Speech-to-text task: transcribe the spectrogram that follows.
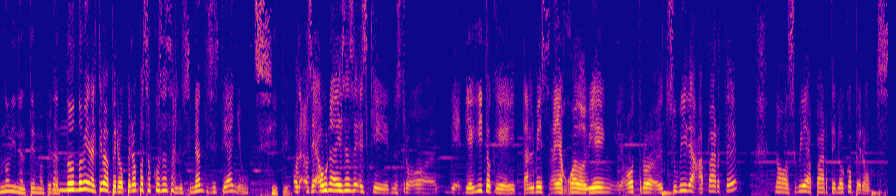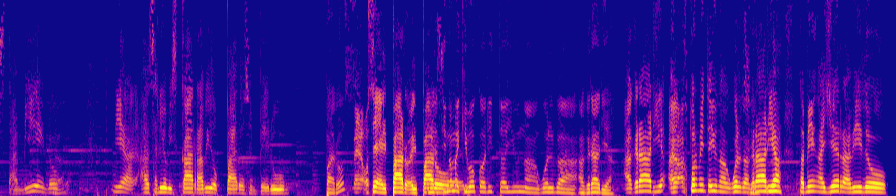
no viene el tema, pero No, no viene el tema, pero, pero han pasado cosas alucinantes este año. sí, tío. O sea, o sea, una de esas es que nuestro uh, Die- Dieguito, que tal vez haya jugado bien, eh, otro, eh, su vida aparte, no, su vida aparte, loco, pero pss, también, loco. Mira, ha salido Vizcarra, ha habido paros en Perú. ¿Paros? Eh, O sea, el paro, el paro. Eh, si no me equivoco, ahorita hay una huelga agraria. agraria, actualmente hay una huelga Sí. agraria, también ayer ha habido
